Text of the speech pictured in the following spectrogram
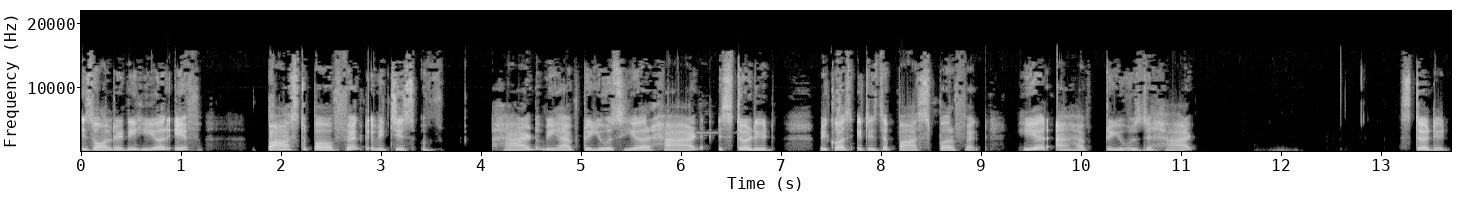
is already here. If past perfect which is had we have to use here had studied because it is the past perfect. Here i have to use the had studied.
